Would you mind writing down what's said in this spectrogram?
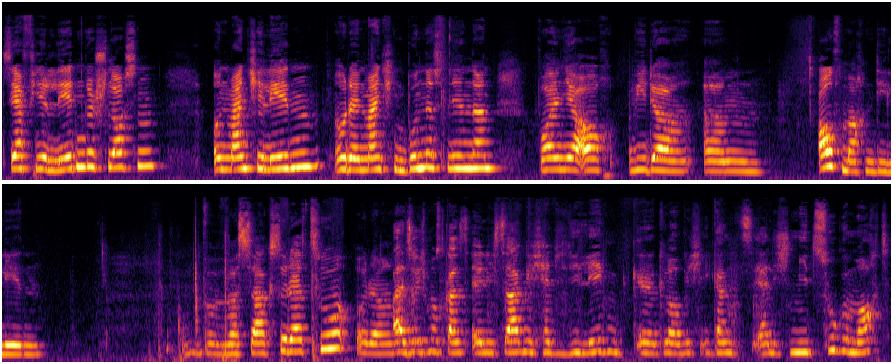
sehr viele Läden geschlossen und manche Läden oder in manchen Bundesländern wollen ja auch wieder ähm, aufmachen, die Läden. Was sagst du dazu? Oder? Also ich muss ganz ehrlich sagen, ich hätte die Läden, äh, glaube ich, ganz ehrlich nie zugemacht,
